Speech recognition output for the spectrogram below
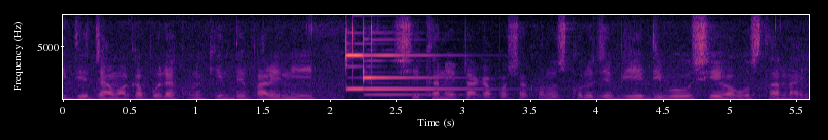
ঈদের জামা কাপড় এখনও কিনতে পারেনি সেখানে টাকা পয়সা খরচ করে যে বিয়ে দিব সেই অবস্থা নাই।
